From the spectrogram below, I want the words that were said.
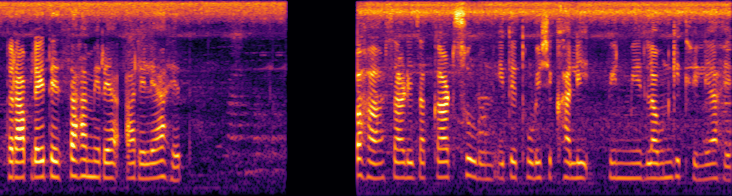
तर आपल्या इथे सहा मिऱ्या आलेल्या आहेत. पहा साडीचा काठ सोडून इथे थोडीशी खाली पिन मी लावून घेतलेली आहे.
